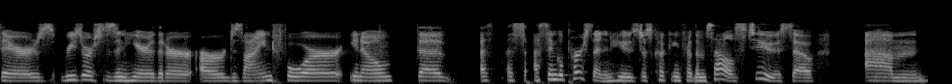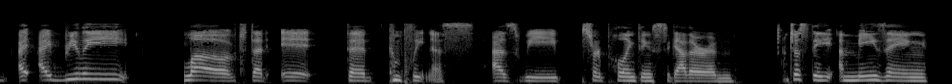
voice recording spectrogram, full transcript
there's resources in here that are are designed for you know the a, a, a single person who's just cooking for themselves too. So um, I, I really loved that it the completeness as we started pulling things together and just the amazing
